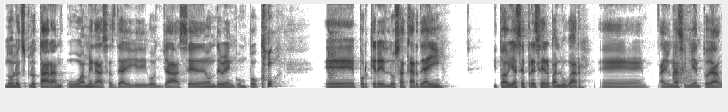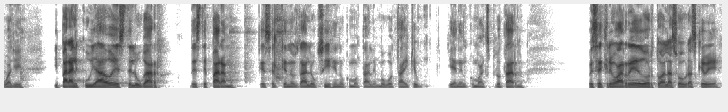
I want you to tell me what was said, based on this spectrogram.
no lo explotaran, hubo amenazas, de ahí digo, ya sé de dónde vengo un poco, eh, por quererlo sacar de ahí, y todavía se preserva el lugar, eh, hay un nacimiento de agua allí, y para el cuidado de este lugar, de este páramo, que es el que nos da el oxígeno como tal en Bogotá y que vienen como a explotarlo, pues se creó alrededor todas las obras que ve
